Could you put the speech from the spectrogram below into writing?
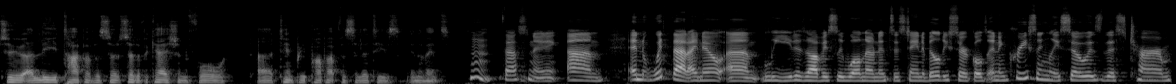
to a LEED type of a certification for uh, temporary pop-up facilities in events. Hmm, fascinating. Um, and with that, I know um, LEED is obviously well known in sustainability circles, and increasingly so is this term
